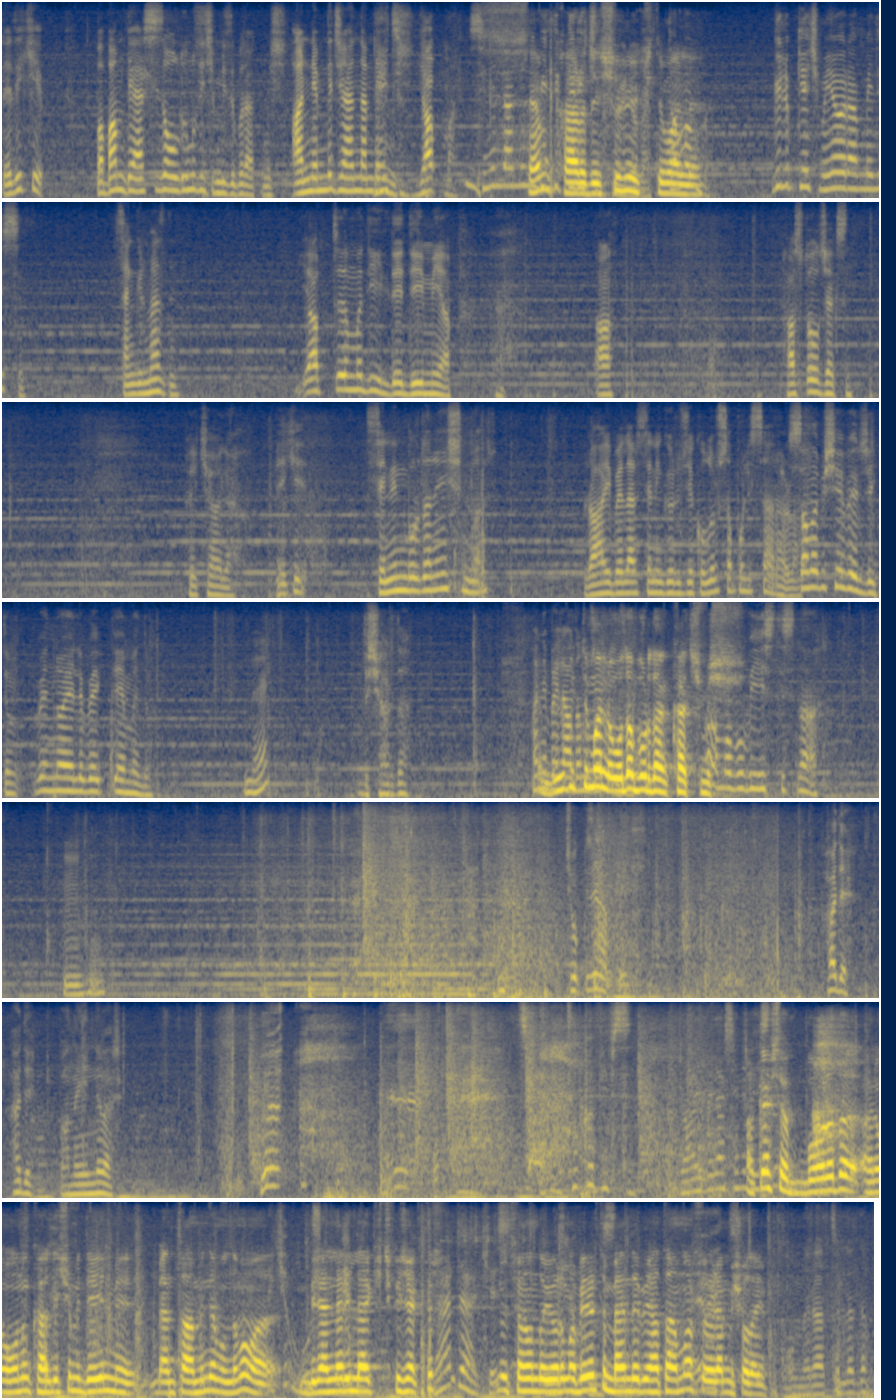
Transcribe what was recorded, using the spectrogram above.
Dedi ki babam değersiz olduğumuz için bizi bırakmış. Annem de cehennemdeymiş. Nathan yapma. Sinirlendiğini Sem bildikleri için kardeşi büyük söylüyorlar, ihtimalle. Tamam mı? Gülüp geçmeyi öğrenmelisin. Sen gülmezdin. Yaptığımı değil dediğimi yap. Al. Hasta olacaksın. Pekala. Peki senin burada ne işin var? Rahibeler seni görecek olursa polisi ararlar. Sana bir şey verecektim ve Noel'i bekleyemedim. Ne? Dışarıda. Hani Yani büyük ihtimalle uzak o da buradan kaçmış. Ama bu bir istisna. Hı hı. Çok güzel atlayış. Hadi, hadi. Bana elini ver. Çok hafifsin. Arkadaşlar bu arada hani onun kardeşi mi değil mi ben tahminde bulundum ama bilenler illaki çıkacaktır. Nerede herkes? Lütfen onu da yoruma belirtin. Ben de bir hatam varsa Evet. öğrenmiş olayım. Onları hatırladım.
